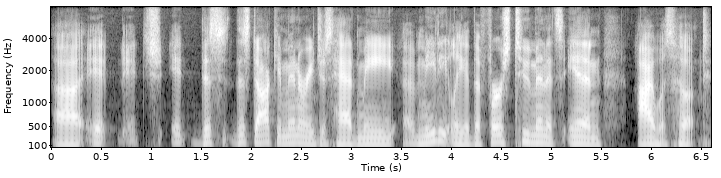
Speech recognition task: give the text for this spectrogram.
Uh, it, it, it, this, this documentary just had me immediately. The first two minutes in, I was hooked.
